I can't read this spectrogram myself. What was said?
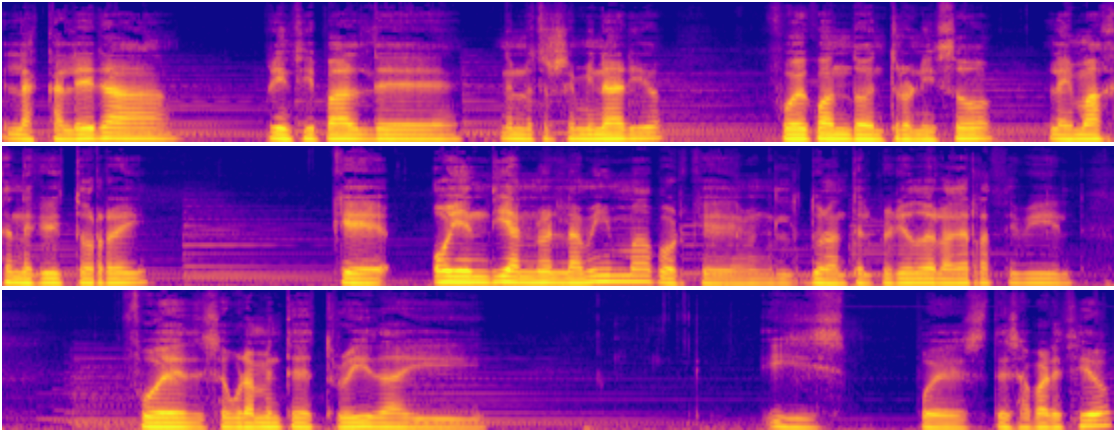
en la escalera principal de, nuestro seminario, fue cuando entronizó la imagen de Cristo Rey, que hoy en día no es la misma porque durante el periodo de la guerra civil fue seguramente destruida y, y pues desapareció,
